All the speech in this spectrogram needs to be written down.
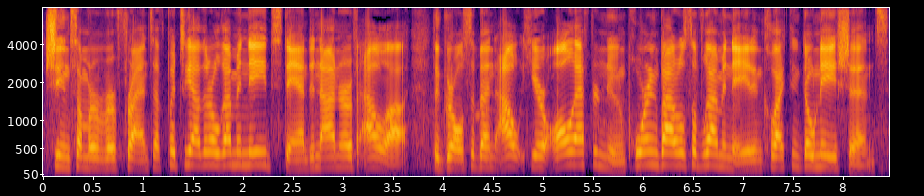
She and some of her friends have put together a lemonade stand in honor of Ella. The girls have been out here all afternoon pouring bottles of lemonade and collecting donations.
